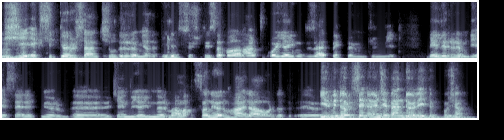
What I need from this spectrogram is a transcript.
Bir şey eksik görürsem çıldırırım ya da dilim suçluysa falan artık o yayını düzeltmek de mümkün değil. Deliririm diye seyretmiyorum e, kendi yayınlarımı ama sanıyorum hala oradadır. E, 24 sene önce ben de öyleydim hocam.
